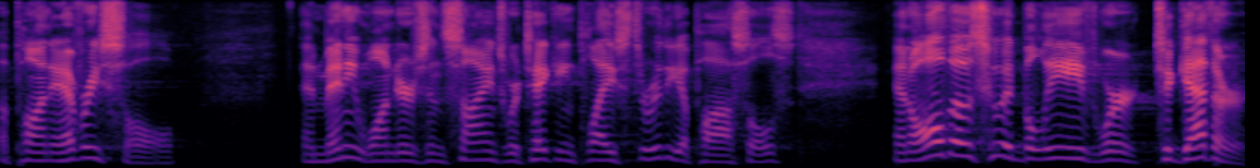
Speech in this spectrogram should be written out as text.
upon every soul, and many wonders and signs were taking place through the apostles, and all those who had believed were together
